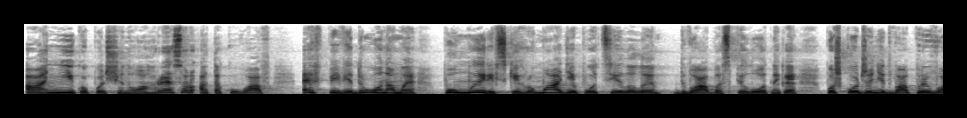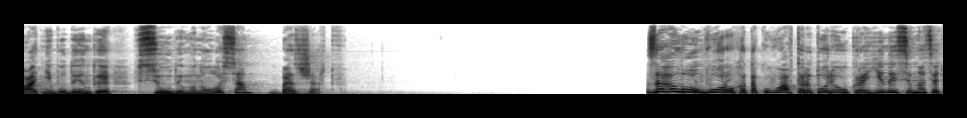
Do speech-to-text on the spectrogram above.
А Нікопольщину агресор атакував FPV-дронами. По Мирівській громаді поцілили два безпілотники. Пошкоджені два приватні будинки. Всюди минулося без жертв. Загалом ворог атакував територію України 17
